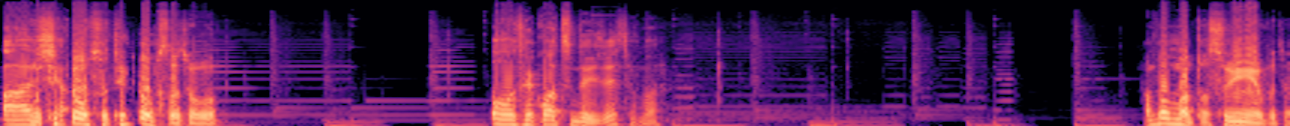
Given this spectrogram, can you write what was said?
아, 뭐 씨, 택도 없어, 택도 없어, 저거. 어, 될 것 같은데, 이제? 잠깐만. 한 번만 더 스윙해보자.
